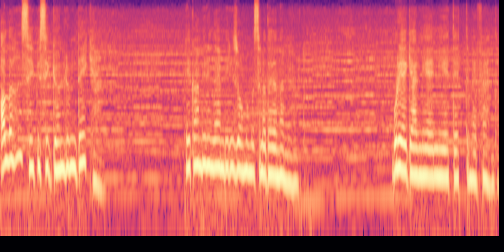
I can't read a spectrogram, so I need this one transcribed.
Allah'ın sevgisi gönlümdeyken peygamberinden bir iz olmamasına dayanamıyordum. Buraya gelmeye niyet ettim efendim.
